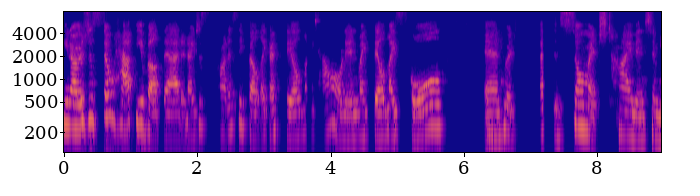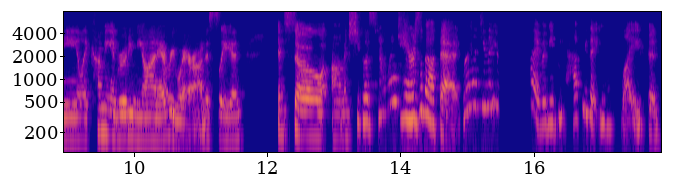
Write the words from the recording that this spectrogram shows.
you know, I was just so happy about that. And I just honestly felt like I failed my town and I failed my school and who had invested so much time into me, like coming and rooting me on everywhere, honestly. And and so, um, and she goes, no one cares about that. We're lucky that you're alive. I mean, be happy that you have life and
